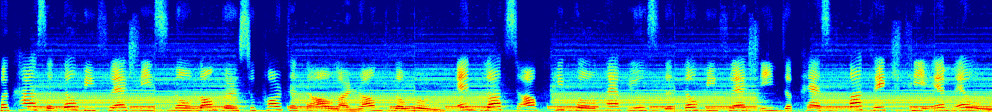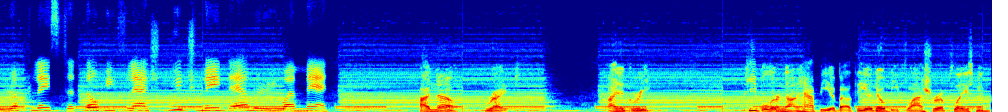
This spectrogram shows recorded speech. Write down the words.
Because Adobe Flash is no longer supported all around the world, and lots of people have used Adobe Flash in the past, but HTML replaced Adobe Flash, which made everyone mad. I know, right. I agree. People are not happy about the Adobe Flash replacement.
